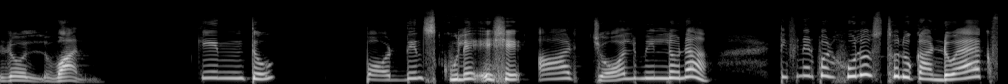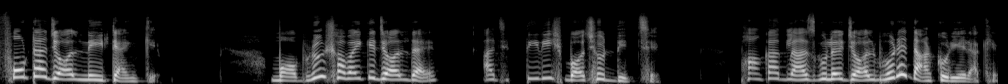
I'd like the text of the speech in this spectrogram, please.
রোল ওয়ান। কিন্তু পরদিন স্কুলে এসে আর জল মিলল না। টিফিনের পর হুলুস্থুলু কাণ্ড, এক ফোঁটা জল নেই ট্যাঙ্কে। মভরু সবাইকে জল দেয়, আজ তিরিশ বছর দিচ্ছে। ফাঁকা গ্লাসগুলোয় জল ভরে দাঁড় করিয়ে রাখে।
